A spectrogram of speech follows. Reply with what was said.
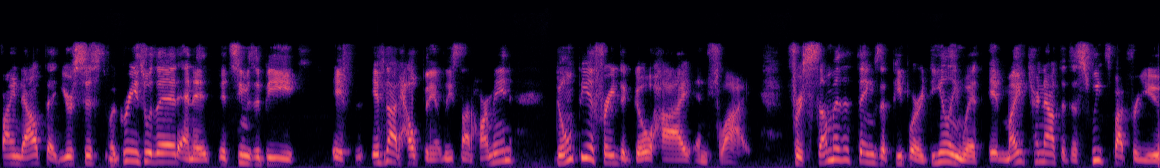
find out that your system agrees with it and it, it seems to be if if not helping, at least not harming. Don't be afraid to go high and fly. For some of the things that people are dealing with, it might turn out that the sweet spot for you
